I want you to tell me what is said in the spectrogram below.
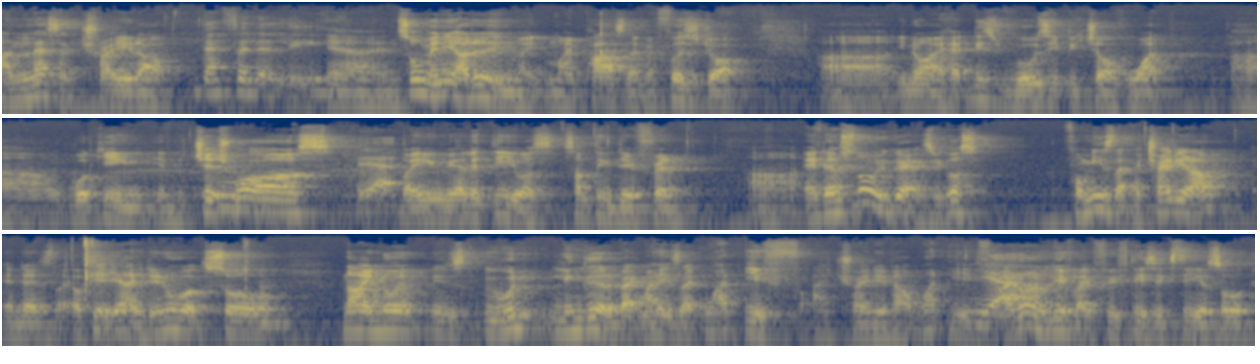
unless I try it out. definitely Yeah, and so many other in my, my past, like my first job, uh, you know, I had this rosy picture of what uh, working in the church was, Yeah. but in reality, it was something different. Uh, and there's no regrets because for me, it's like I tried it out, and then it's like, okay, yeah, it didn't work. So now I know it, is, it wouldn't linger at the back of my head. It's like, what if I tried it out? What if? I don't want to live like 50, 60 years old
